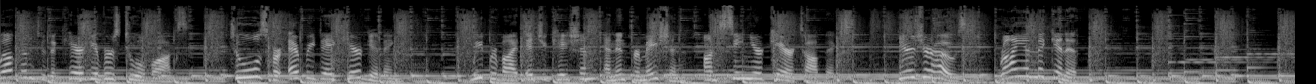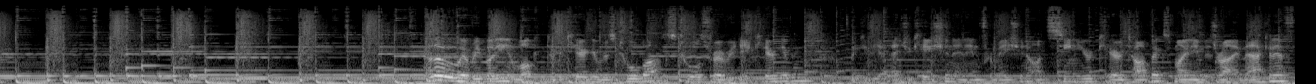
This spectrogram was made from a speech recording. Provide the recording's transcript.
Welcome to the Caregiver's Toolbox tools for everyday caregiving. We provide education and information on senior care topics. Here's your host, Ryan McInnes. Hello, everybody, and welcome to the Caregiver's Toolbox Tools for Everyday Caregiving. We give you education and information on senior care topics. My name is Ryan McAniff,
